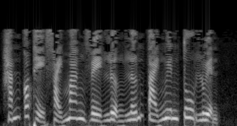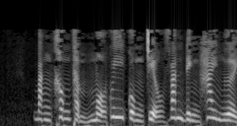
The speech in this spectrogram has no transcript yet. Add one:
hắn có thể phải mang về lượng lớn tài nguyên tu luyện, bằng không thẩm mộ quy cùng triệu văn đình hai người,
